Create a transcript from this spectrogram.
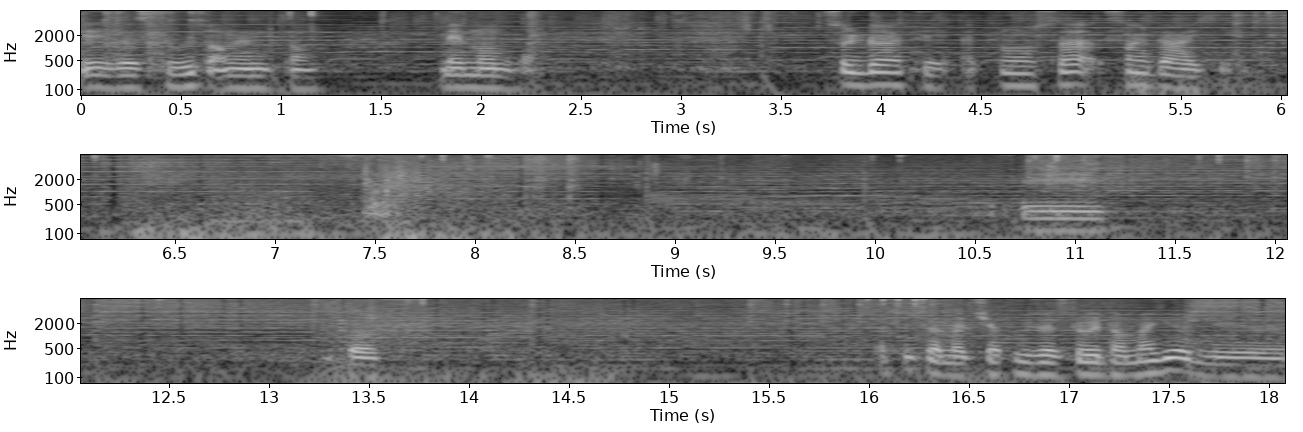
les, astéroïdes en même temps. Même endroit. Solidarité, appelons ça singularité. Et... Bof. Ah si, ça m'attire tous les astéroïdes dans ma gueule, mais... Euh...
